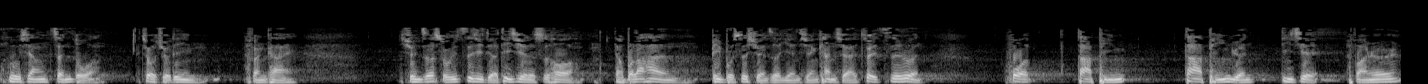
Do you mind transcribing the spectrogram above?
互相争夺，就决定分开，选择属于自己的地界的时候，亚伯拉罕并不是选择眼前看起来最滋润或大平大平原。地界反而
